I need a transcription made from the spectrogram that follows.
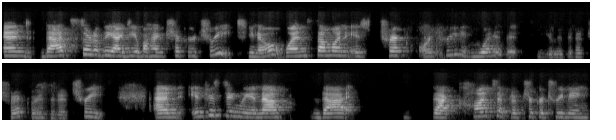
And that's sort of the idea behind trick or treat. You know, when someone is trick or treating, what is it to you? Is it a trick or is it a treat? And interestingly enough, that that concept of trick or treating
